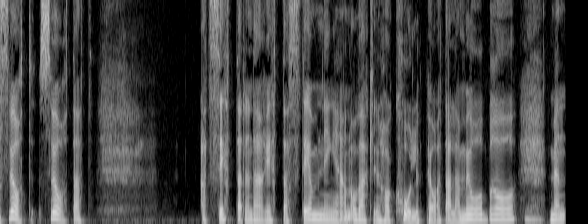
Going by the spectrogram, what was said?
svårt, svårt att att sätta den där rätta stämningen och verkligen ha koll på att alla mår bra. Mm. Men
